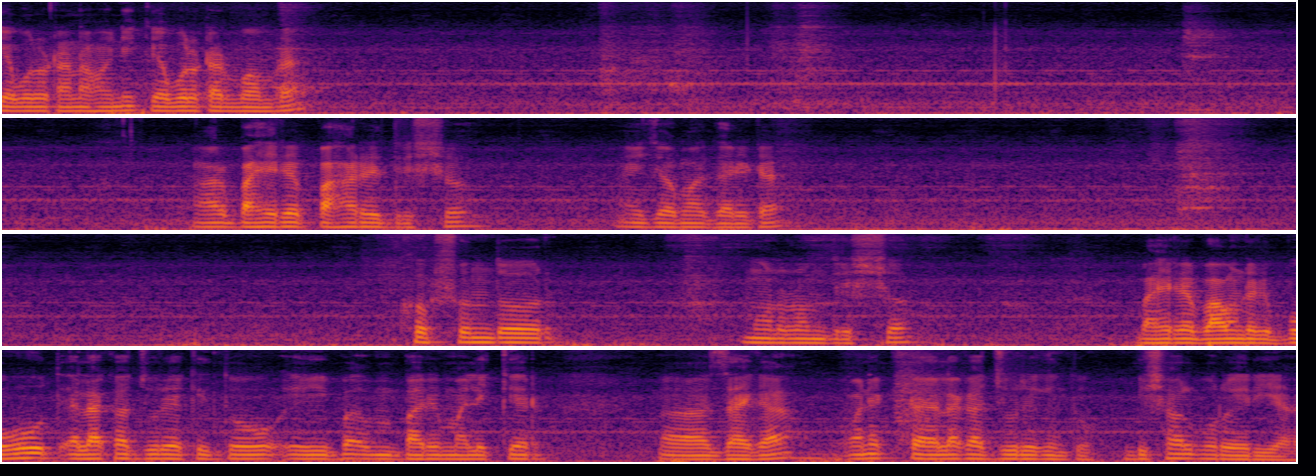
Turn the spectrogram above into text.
কেবলও টানা হয়নি, কেবলও টানবো আমরা। আর বাইরের পাহাড়ের দৃশ্য, এই যে আমার গাড়িটা। খুব সুন্দর, মনোরম দৃশ্য। বাইরের বাউন্ডারি বহুত এলাকা জুড়ে কিন্তু এই বাড়ির মালিকের জায়গা। অনেকটা এলাকা জুড়ে কিন্তু বিশাল বড় এরিয়া।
